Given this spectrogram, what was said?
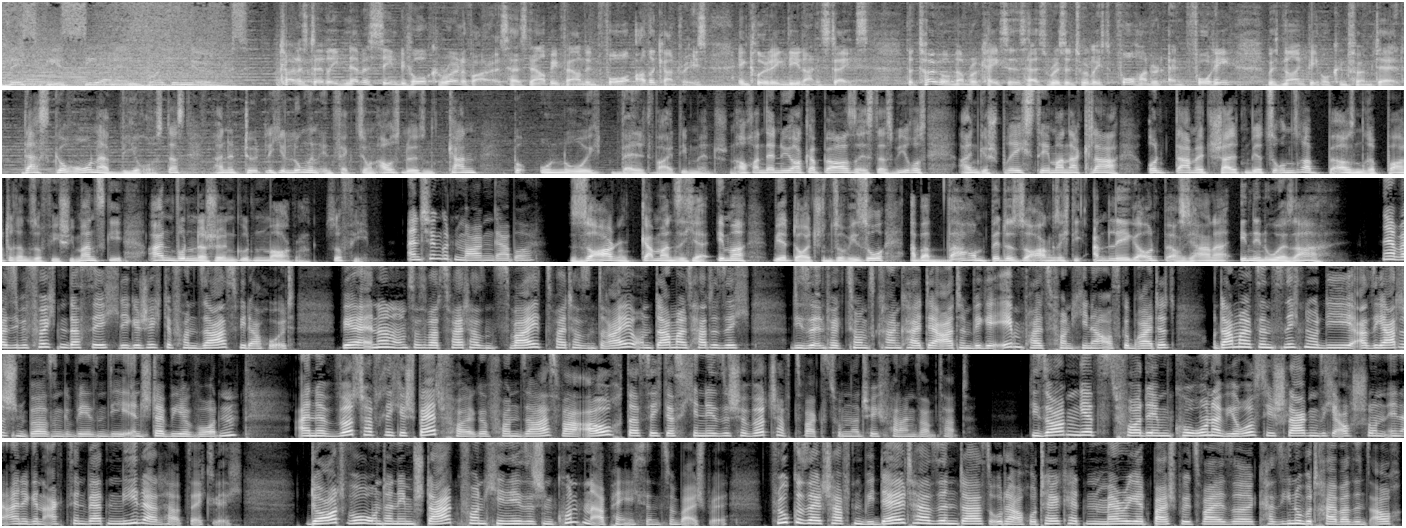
This is CNN Breaking News. China's deadly, never seen before coronavirus has now been found in four other countries, including the United States. The total number of cases has risen to at least 440, with nine people confirmed dead. Das Coronavirus, das eine tödliche Lungeninfektion auslösen kann, beunruhigt weltweit die Menschen. Auch an der New Yorker Börse ist das Virus ein Gesprächsthema, na klar. Und damit schalten wir zu unserer Börsenreporterin Sophie Schimanski. Einen wunderschönen guten Morgen, Sophie. Einen schönen guten Morgen, Gabor. Sorgen kann man sich ja immer, wir Deutschen sowieso, aber warum bitte sorgen sich die Anleger und Börsianer in den USA? Ja, weil sie befürchten, dass sich die Geschichte von SARS wiederholt. Wir erinnern uns, das war 2002, 2003 und damals hatte sich diese Infektionskrankheit der Atemwege ebenfalls von China ausgebreitet. Und damals sind es nicht nur die asiatischen Börsen gewesen, die instabil wurden. Eine wirtschaftliche Spätfolge von SARS war auch, dass sich das chinesische Wirtschaftswachstum natürlich verlangsamt hat. Die Sorgen jetzt vor dem Coronavirus, die schlagen sich auch schon in einigen Aktienwerten nieder tatsächlich. Dort, wo Unternehmen stark von chinesischen Kunden abhängig sind zum Beispiel. Fluggesellschaften wie Delta sind das oder auch Hotelketten, Marriott beispielsweise, Casinobetreiber sind es auch.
